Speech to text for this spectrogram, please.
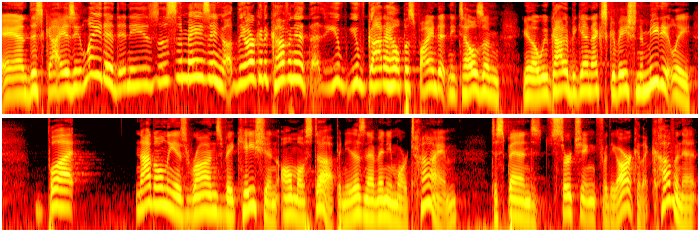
And this guy is elated and he's this is amazing. The Ark of the Covenant, You've you've got to help us find it. And he tells him, you know, we've got to begin excavation immediately. But not only is Ron's vacation almost up and he doesn't have any more time to spend searching for the Ark of the Covenant,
